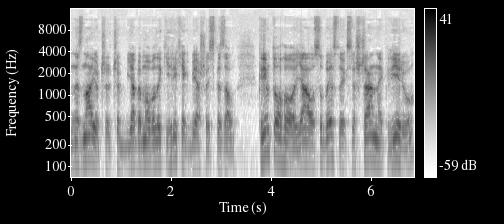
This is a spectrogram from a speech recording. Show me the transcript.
не знаю, чи, чи я би мав великий гріх, якби я щось сказав. Крім того, я особисто, як священник, вірю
